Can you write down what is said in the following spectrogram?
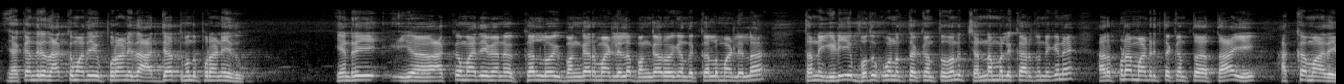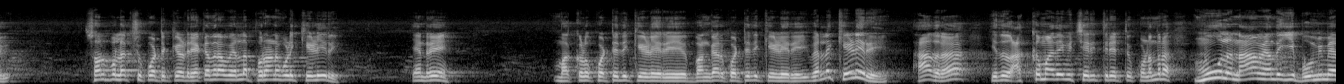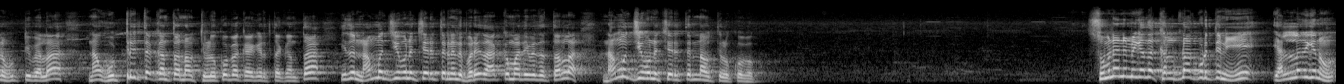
ಯಾಕಂದ್ರೆ ಇದು ಅಕ್ಕಮಾದೇವಿ ಪುರಾಣ, ಇದು ಆಧ್ಯಾತ್ಮದ ಪುರಾಣ ಇದು. ಏನ್ರಿ ಅಕ್ಕ ಅಕ್ಕಮಾದೇವಿಯನ್ನು ಕಲ್ಲು ಹೋಗಿ ಬಂಗಾರ ಮಾಡಲಿಲ್ಲ, ಬಂಗಾರ ಹೋಗಿ ಅಂದ ಕಲ್ಲು ಮಾಡಲಿಲ್ಲ. ತನ್ನ ಇಡೀ ಬದುಕು ಅನ್ನತಕ್ಕಂಥದ್ದನ್ನು ಚೆನ್ನಮಲ್ಲಿಕಾರ್ಜುನಿಗೆ ಅರ್ಪಣೆ ಮಾಡಿರ್ತಕ್ಕಂಥ ತಾಯಿ ಅಕ್ಕ ಮಹಾದೇವಿ ಸ್ವಲ್ಪ ಲಕ್ಷ ಕೊಟ್ಟು ಕೇಳಿರಿ, ಯಾಕಂದ್ರೆ ಅವೆಲ್ಲ ಪುರಾಣಗಳಿಗೆ ಕೇಳಿರಿ. ಏನ್ರಿ, ಮಕ್ಕಳು ಕೊಟ್ಟಿದ್ದು ಕೇಳಿರಿ, ಬಂಗಾರ ಕೊಟ್ಟಿದ್ದು ಕೇಳಿರಿ, ಇವೆಲ್ಲ ಕೇಳಿರಿ. ಆದ್ರೆ ಇದು ಅಕ್ಕಮಾದೇವಿ ಚರಿತ್ರೆ ಎತ್ತಿಕೊಂಡಂದ್ರೆ ಮೂಲ ನಾವೆಂದ ಈ ಭೂಮಿ ಮೇಲೆ ಹುಟ್ಟಿವಲ್ಲ. ನಾವು ಹುಟ್ಟಿರ್ತಕ್ಕಂಥ, ನಾವು ತಿಳ್ಕೊಬೇಕಾಗಿರ್ತಕ್ಕಂಥ, ಇದು ನಮ್ಮ ಜೀವನ ಚರಿತ್ರೆಯಿಂದ ಅಕ್ಕಮಾದೇವಿ ಇದಲ್ಲ ನಮ್ಮ ಜೀವನ ಚರಿತ್ರೆ ನಾವು ತಿಳ್ಕೊಬೇಕು. ಸುಮ್ಮನೆ ನಿಮಗೆ ಅಂತ ಕಲ್ಪನಾ ಕೊಡ್ತೀನಿ ಎಲ್ಲರಿಗೂ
